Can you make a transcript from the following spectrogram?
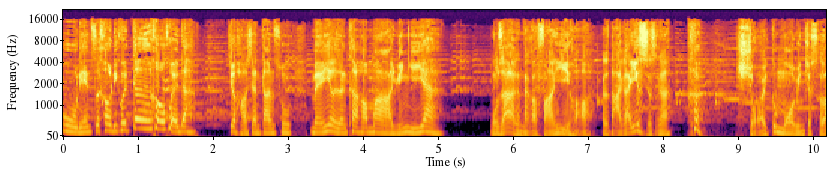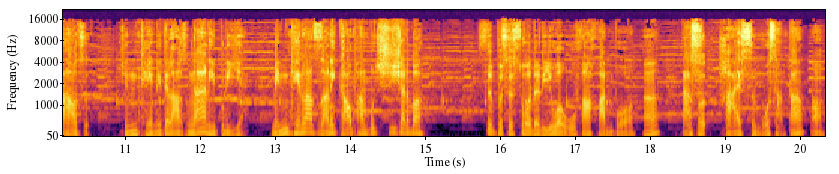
五年之后你会更后悔的，就好像当初没有人看好马云一样。我再来跟大家翻译一下啊，这大概意思就是讲，哼，下一个马云就是老子。今天你对老子爱理不理呀，明天老子让你高攀不起，晓得不？是不是说的你我无法反驳啊？但是还是莫上当啊！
